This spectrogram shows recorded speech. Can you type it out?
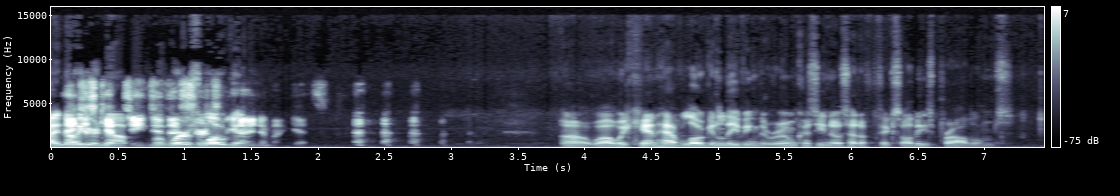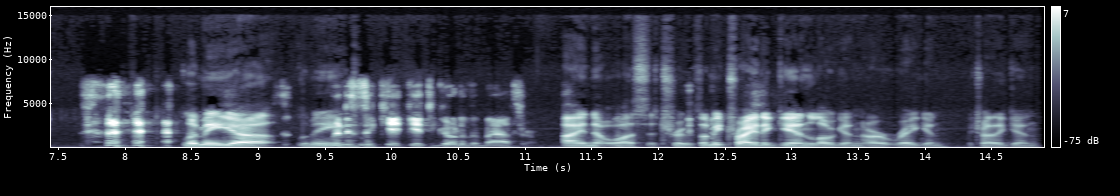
I know you're not, but where's Logan? Him, oh well, we can't have Logan leaving the room because he knows how to fix all these problems. let me uh, let me. When does the kid get to go to the bathroom? I know. Well, that's the truth. Let me try it again, Logan or Reagan. Let me try it again.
